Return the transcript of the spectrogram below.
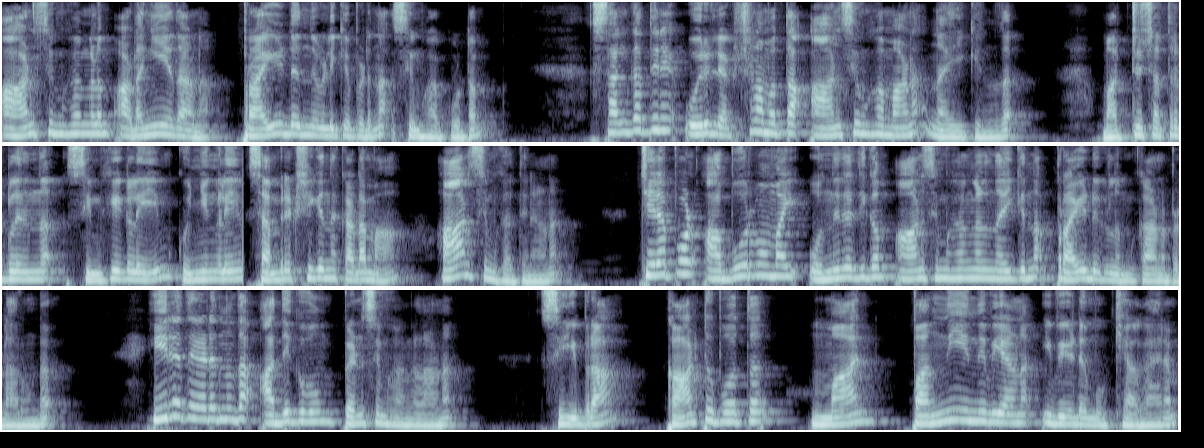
ആൺസിംഹങ്ങളും അടങ്ങിയതാണ് പ്രൈഡ് എന്ന് വിളിക്കപ്പെടുന്ന സിംഹക്കൂട്ടം. സംഘത്തിനെ ഒരു ലക്ഷണമൊത്ത ആൺസിംഹമാണ് നയിക്കുന്നത്. മറ്റു ശത്രുക്കളിൽ നിന്ന് സിംഹികളെയും കുഞ്ഞുങ്ങളെയും സംരക്ഷിക്കുന്ന കടമ ആൺസിംഹത്തിനാണ്. ചിലപ്പോൾ അപൂർവമായി ഒന്നിലധികം ആൺസിംഹങ്ങൾ നയിക്കുന്ന പ്രൈഡുകളും കാണപ്പെടാറുണ്ട്. ഇര തേടുന്നത് അധികവും പെൺസിംഹങ്ങളാണ്. സീബ്ര കാട്ടുപോത്ത് മാൻ പന്നി എന്നിവയാണ് ഇവയുടെ മുഖ്യാകാരം.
